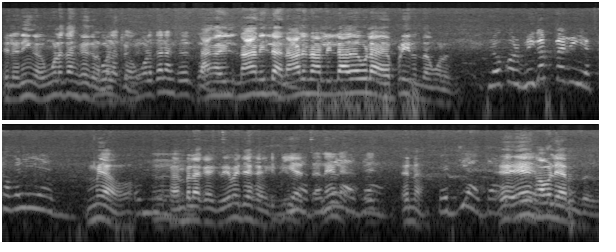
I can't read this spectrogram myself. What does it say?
இல்லை நீங்கள் உங்களை தான் கேட்குறோம் நாங்கள் இல்ல- நான் இல்லை நாலு நாள் இல்லாதவள எப்படி இருந்தேன் உங்களுக்கு? மிகப்பெரிய கவலையா உண்மையாவோ? கேட்குறீங்க தானே? என்ன? ஏன் கவலையா இருந்தது?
